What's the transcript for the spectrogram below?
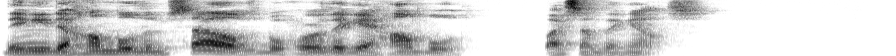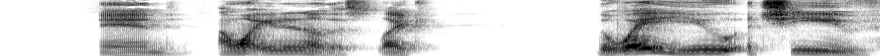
They need to humble themselves before they get humbled by something else. And I want you to know this like the way you achieve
